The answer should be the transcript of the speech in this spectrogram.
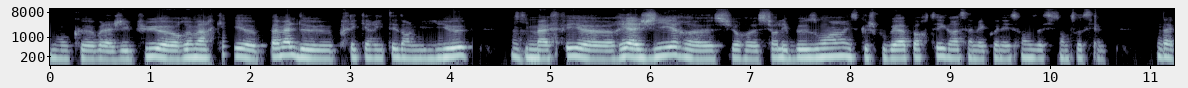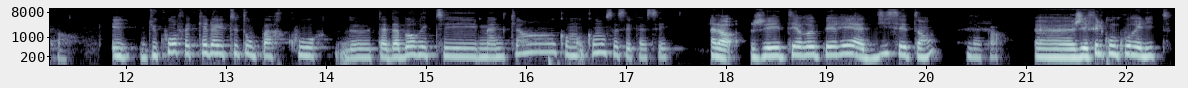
Donc voilà, j'ai pu remarquer pas mal de précarité dans le milieu qui mmh. m'a fait réagir sur, sur les besoins et ce que je pouvais apporter grâce à mes connaissances d'assistante sociale. D'accord. Et du coup, en fait, quel a été ton parcours Tu as d'abord été mannequin? Comment, comment ça s'est passé? Alors, j'ai été repérée à 17 ans. D'accord. Euh, j'ai fait le concours élite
